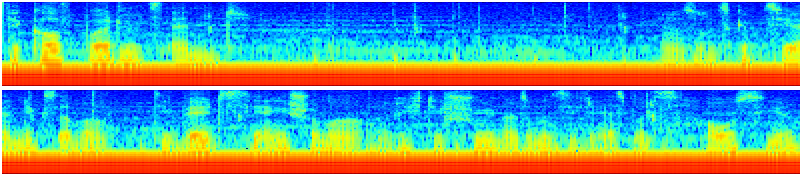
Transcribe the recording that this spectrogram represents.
Verkaufbeutels End. Ja, sonst gibt es hier ja nichts, aber die Welt ist hier eigentlich schon mal richtig schön. Also man sieht erstmal das Haus hier.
